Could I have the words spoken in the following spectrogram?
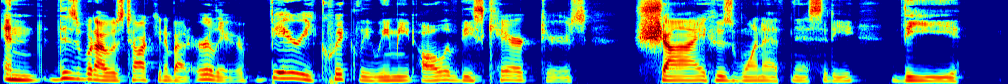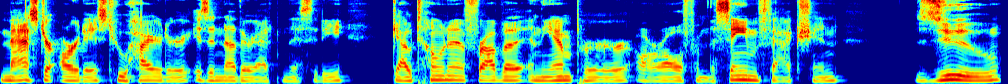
And this is what I was talking about earlier. Very quickly, we meet all of these characters. Shai, who's one ethnicity. The master artist who hired her is another ethnicity. Gaotona, Frava, and the Emperor are all from the same faction. Zu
